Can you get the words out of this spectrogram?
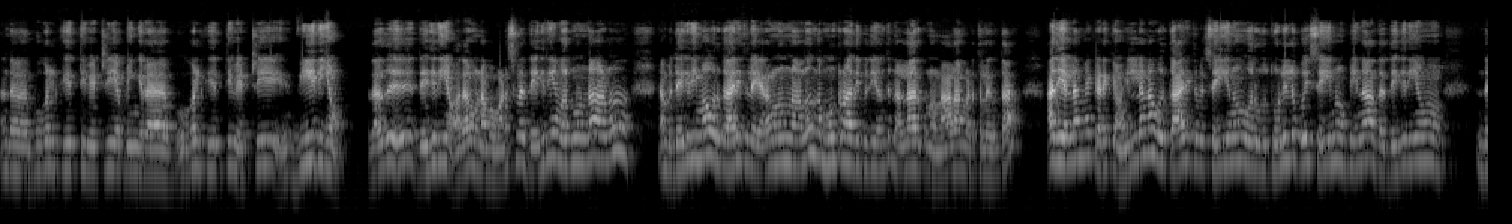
அந்த புகழ் கீர்த்தி வெற்றி அப்படிங்கிற புகழ் கீர்த்தி வெற்றி வீரியம் அதாவது தைரியம் அதாவது நம்ம மனசில் தைரியம் வரணுன்னாலும் நம்ம தைரியமாக ஒரு காரியத்தில் இறங்கணுன்னாலும் இந்த மூன்றாம் அதிபதி வந்து நல்லா இருக்கணும். நாலாம் இடத்துல இருந்தால் அது எல்லாமே கிடைக்கும். இல்லைன்னா ஒரு காரியத்தை செய்யணும் ஒரு தொழிலை போய் செய்யணும் அப்படின்னா அந்த தைரியம் இந்த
